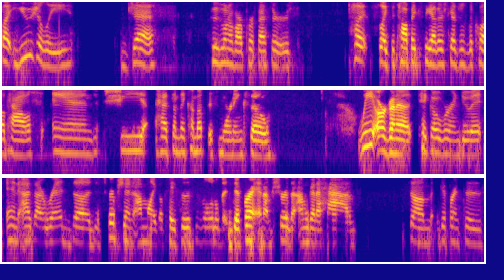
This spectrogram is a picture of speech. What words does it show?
but usually, Jess, who's one of our professors, puts like the topics together, schedules the clubhouse, and she had something come up this morning. So we are to take over and do it. And as I read the description, I'm like, okay, so this is a little bit different. And I'm sure that I'm to have some differences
